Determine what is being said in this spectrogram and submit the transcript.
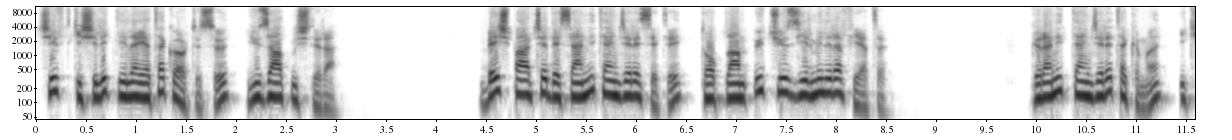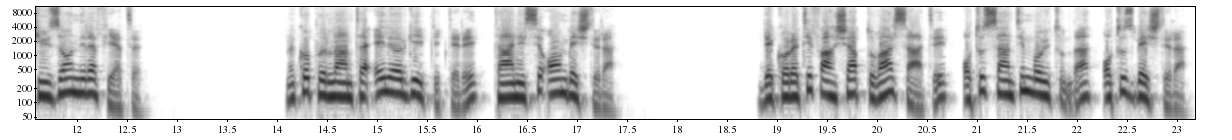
Çift kişilik lila yatak örtüsü 160 lira. 5 parça desenli tencere seti toplam 320 lira fiyatı. Granit tencere takımı 210 lira fiyatı. Nako pırlanta el örgü iplikleri tanesi 15 lira. Dekoratif ahşap duvar saati 30 santim boyutunda 35 lira.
